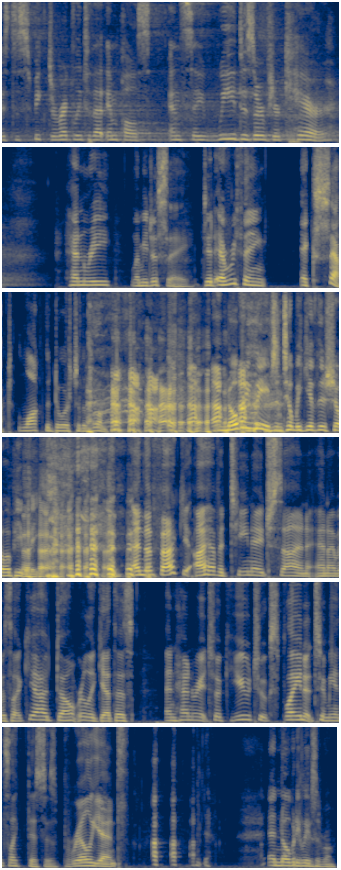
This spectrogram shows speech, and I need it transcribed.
is to speak directly to that impulse and say, We deserve your care. Henry, let me just say, did everything except lock the doors to the room. Nobody leaves until we give this show a Peabody. and the fact I have a teenage son, and I was like, yeah, I don't really get this. And Henry, it took you to explain it to me. It's like, this is brilliant. and nobody leaves the room.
